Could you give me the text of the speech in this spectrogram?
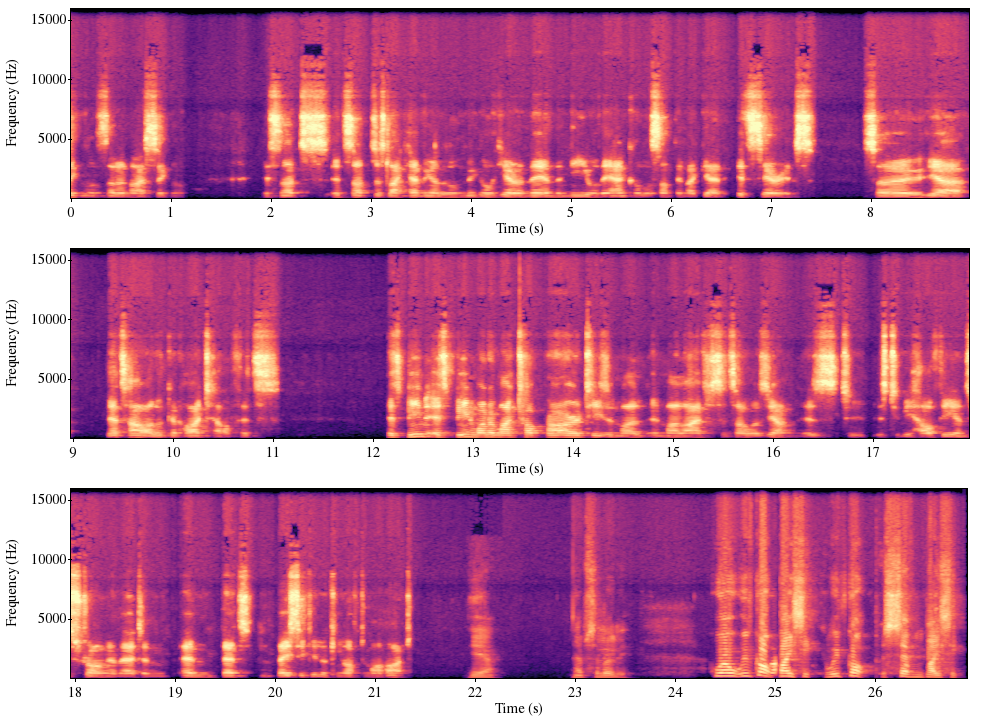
signal, it's not a nice signal. It's not it's not just like having a little niggle here and there in the knee or the ankle or something like that. It's serious. So yeah, that's how I look at heart health. It's it's been it's been one of my top priorities in my in my life since I was young is to is to be healthy and strong and that and and that's basically looking after my heart. Yeah, absolutely. Well, we've got basic we've got seven basic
